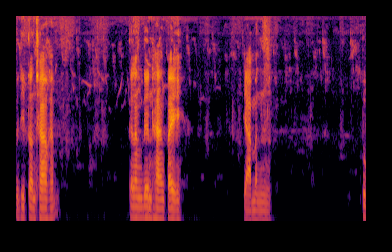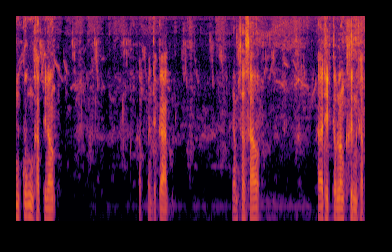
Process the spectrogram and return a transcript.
วัสดีตอนเช้าครับกำลังเดินทางไป ยามมันตุ้มกุ้งครับพี่น้อง ครับบรรยากาศยามเช้าๆพระอาทิตย์กำลังขึ้นครับ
